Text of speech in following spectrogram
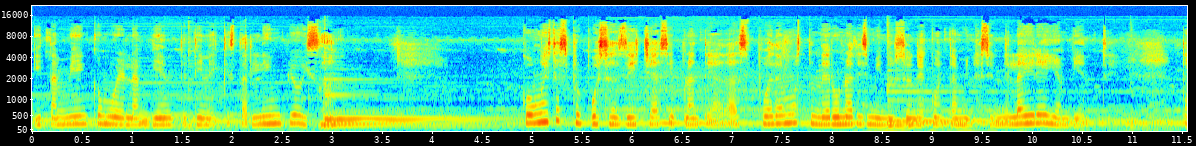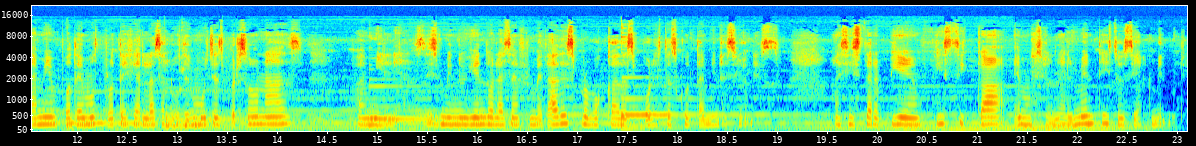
y también como el ambiente tiene que estar limpio y sano. Con estas propuestas dichas y planteadas podemos tener una disminución de contaminación del aire y ambiente. También podemos proteger la salud de muchas personas, familias, disminuyendo las enfermedades provocadas por estas contaminaciones. Así estar bien física, emocionalmente y socialmente.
